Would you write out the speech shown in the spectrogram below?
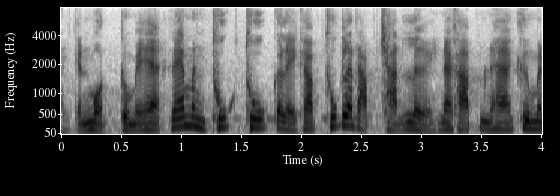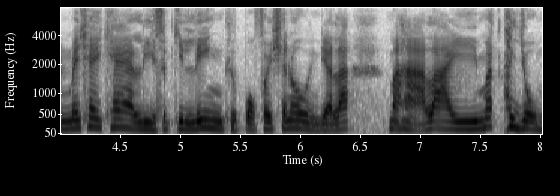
น์กันหมดถูกไหมฮะและมันทุกทุกอะไรครับทุกระดับชั้นเลยนะครับนะฮะคือมันไม่ใช่แค่ reskilling คือ professional อย่างเดียวละมหาลัยมัธยม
